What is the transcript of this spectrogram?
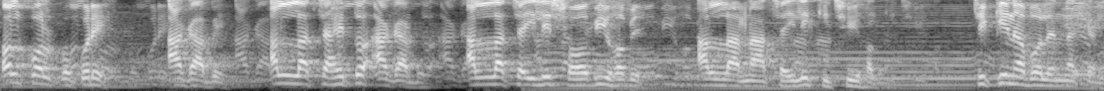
অল্প অল্প করে আগাবে। আল্লাহ চাহে তো আগাবে। আল্লাহ চাইলে সবই হবে। আল্লাহ না চাইলে কিছুই হবে। ঠিক কিনা বলেন না কেন?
